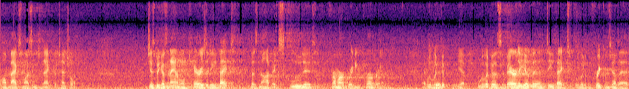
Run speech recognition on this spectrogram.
while maximizing genetic potential. Just because an animal carries a defect does not exclude it from our breeding program. That's we look good. at yep, we look at the severity of the defect, we look at the frequency of that,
